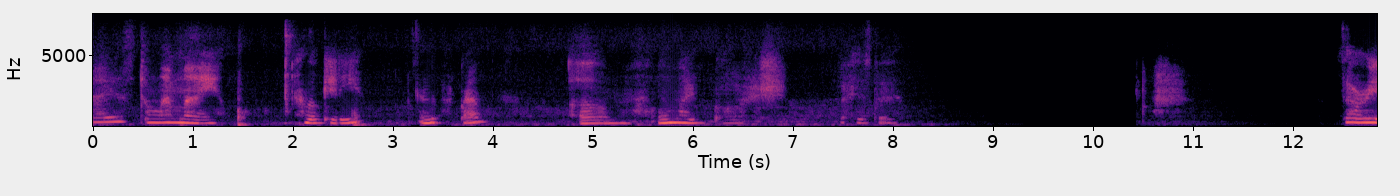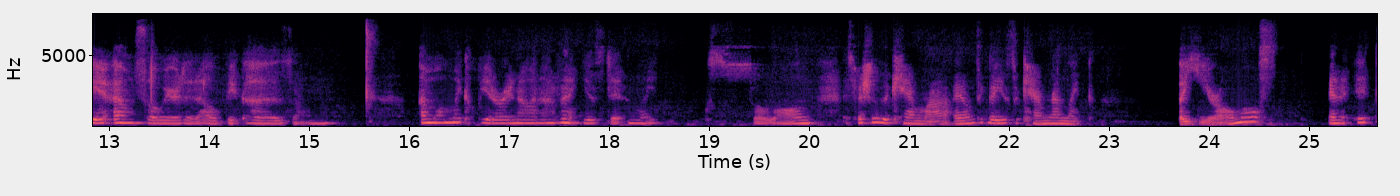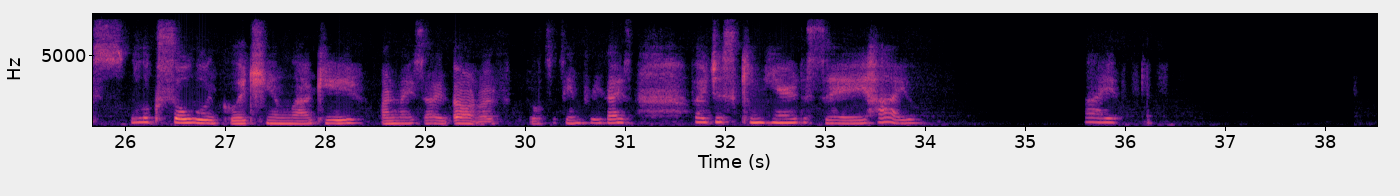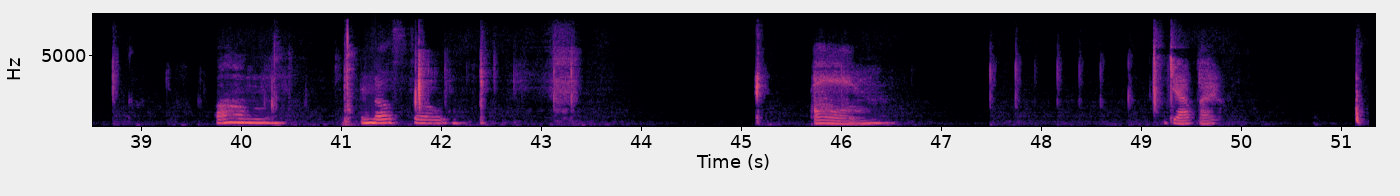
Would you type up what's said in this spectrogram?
Guys, don't mind my Hello Kitty in the background. Um, oh my gosh, what is this? Sorry, I'm so weirded out because um, I'm on my computer right now and I haven't used it in like so long, especially the camera. I don't think I used the camera in like a year almost, and it's it looks so glitchy and laggy on my side. I don't know if it looks the same for you guys, but I just came here to say hi. Hi. Um, and also, um, yeah, bye.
